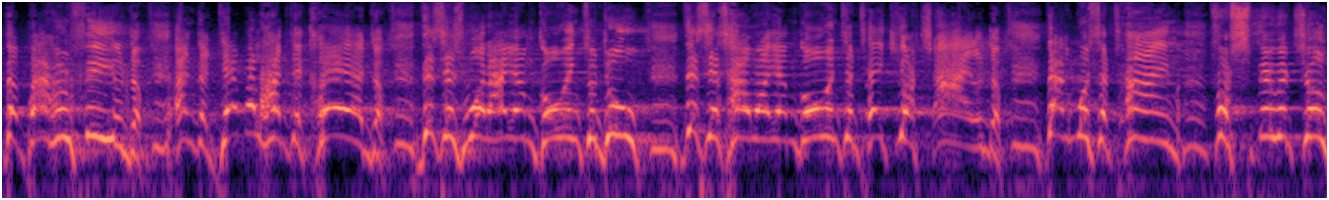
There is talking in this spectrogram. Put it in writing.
the battlefield, and the devil had declared, This is what I am going to do. This is how I am going to take your child. That was a time for spiritual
